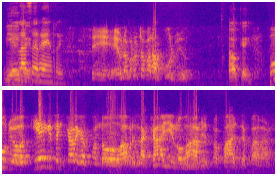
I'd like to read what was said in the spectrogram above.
Bien. Placer, Henry. Sí, es una pregunta para Fulvio. Ah, Ok. Fulvio, ¿quién se encarga cuando abren la calle, los barrios, esta parte, para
